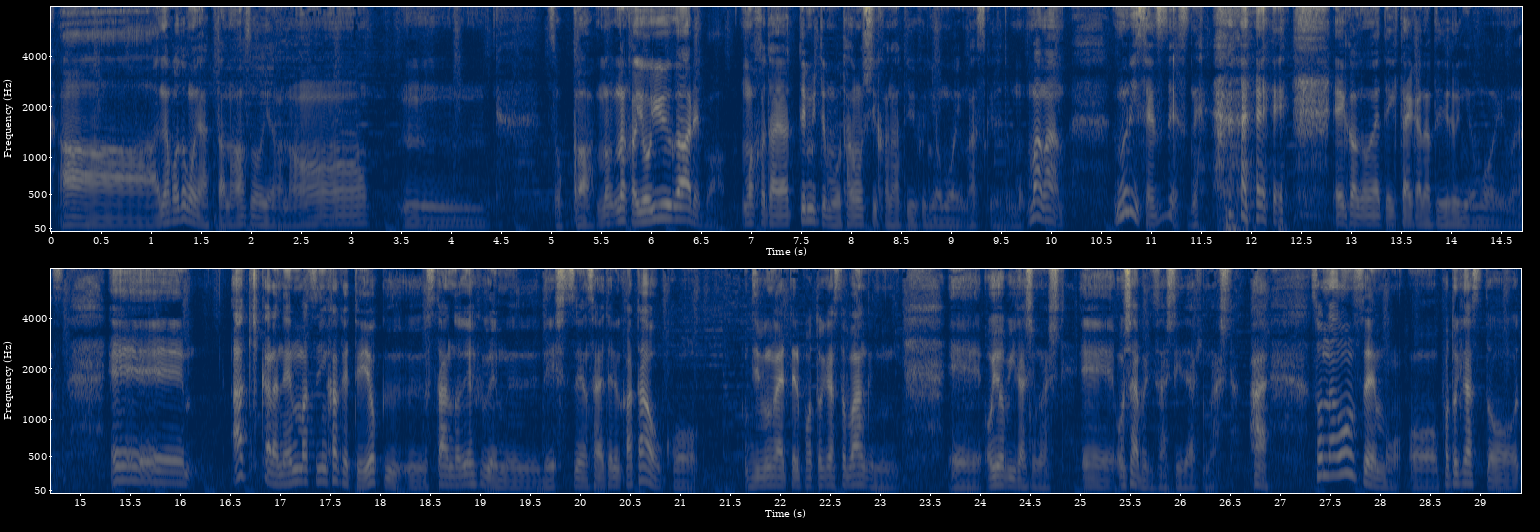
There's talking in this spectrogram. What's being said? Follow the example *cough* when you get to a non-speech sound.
あー、あんなこともやったな、そういやな。うん。そっか。ま、なんか余裕があれば、またやってみても楽しいかなというふうに思いますけれども。まあまあ、無理せずですね。*laughs* えー今後もやっていきたいかなというふうに思います。えー秋から年末にかけてよくスタンド FM で出演されてる方をこう自分がやってるポッドキャスト番組に、えーお呼びいたしまして、えーおしゃべりさせていただきました。はい。そんな音声も、ポッドキャスト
